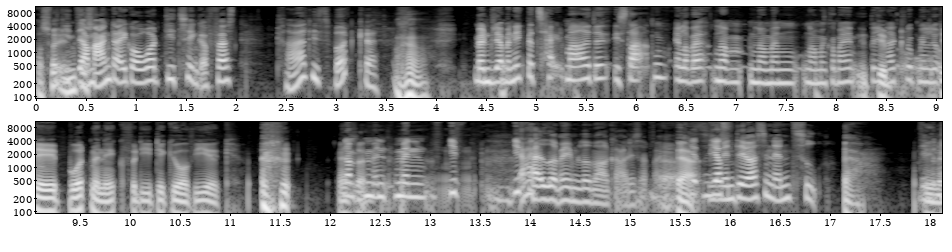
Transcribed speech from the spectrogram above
Og så inden der er mange, der ikke over, de tænker først, gratis vodka. Men bliver man ikke betalt meget i det i starten, eller hvad, når, når, man, når man kommer ind i det, natklubmiljøet? det burde man ikke, fordi det gjorde vi ikke. Nå, men, men I, I Jeg har eddermame lavet meget gratis arbejde. Ja. Ja. jeg, jeg, Men det er også en anden tid. ja. Det er en anden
